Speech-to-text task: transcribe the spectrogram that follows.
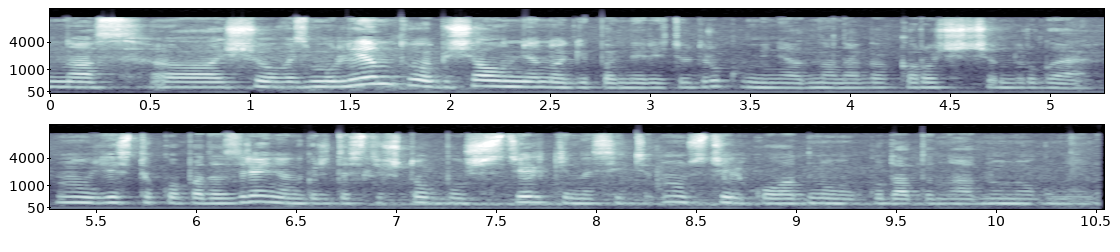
У нас а, еще возьму ленту, обещал мне ноги померить. Вдруг у меня одна нога короче, чем другая. Ну, есть такое подозрение, он говорит, если что, будешь стельки носить, ну, стельку одну куда-то на одну ногу надо.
